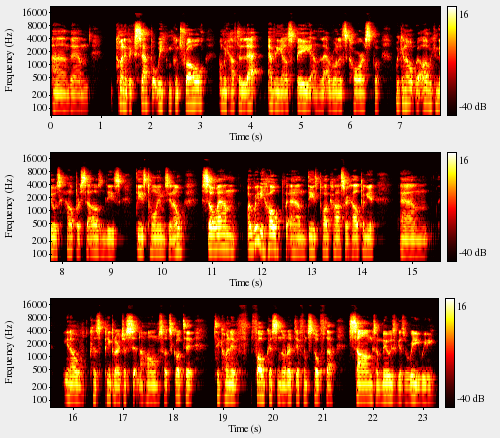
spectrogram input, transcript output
and um, kind of accept what we can control, and we have to let everything else be and let it run its course. But we can all, all we can do is help ourselves in these these times, you know. So um, I really hope um, these podcasts are helping you. Um, you know, because people are just sitting at home, so it's good to to kind of focus on other different stuff. That songs and music is really really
